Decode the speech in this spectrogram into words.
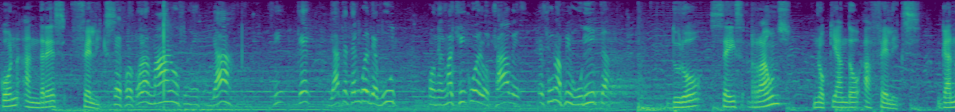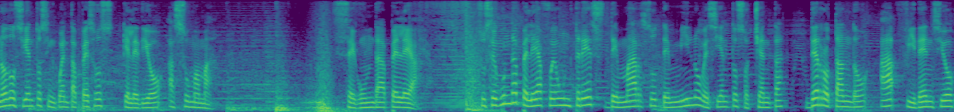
con Andrés Félix. Se frotó las manos y me dijo, ya, ¿sí? ¿Qué? Ya te tengo el debut con el más chico de los Chávez. Es una figurita. Duró seis rounds noqueando a Félix ganó 250 pesos que le dio a su mamá. Segunda pelea. Su segunda pelea fue un 3 de marzo de 1980 derrotando a Fidencio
